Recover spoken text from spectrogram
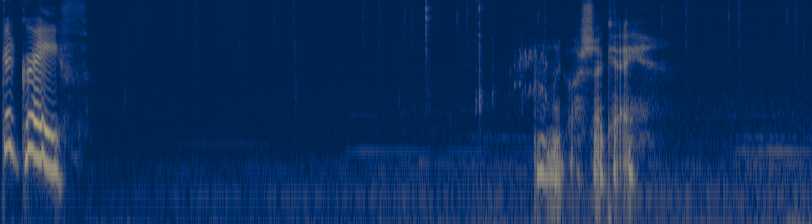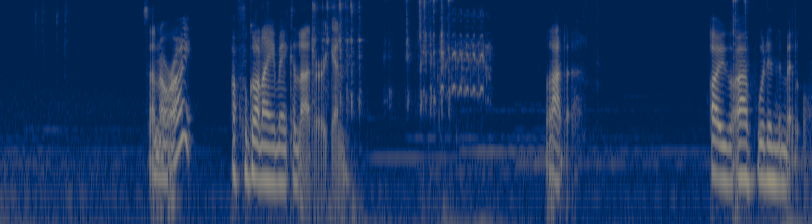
Good grief. Oh my gosh, okay. Is that not right? I forgot how you make a ladder again. Ladder. Oh, you have wood in the middle.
